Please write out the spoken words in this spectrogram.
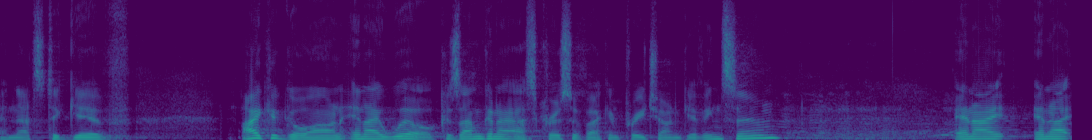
and that's to give. I could go on, and I will, because I'm going to ask Chris if I can preach on giving soon. And I and I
